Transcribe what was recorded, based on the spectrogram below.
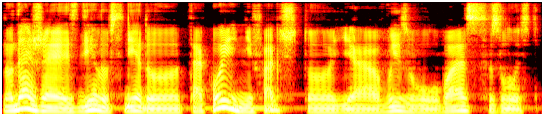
Но даже сделав следу такой, не факт, что я вызову у вас злость.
